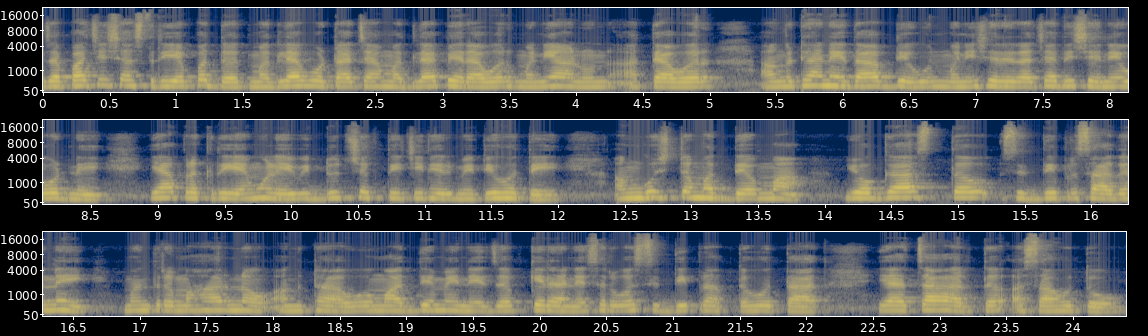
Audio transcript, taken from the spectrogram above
जपाची शास्त्रीय पद्धत मधल्या बोटाच्या मधल्या पेरावर मणी आणून त्यावर अंगठ्याने दाब देऊन मणी शरीराच्या दिशेने ओढणे. या प्रक्रियेमुळे विद्युत शक्तीची निर्मिती होते. अंगुष्ट मध्यमा योगास्तव सिद्धिप्रसादने मंत्र महार्णव अंगठा व माध्यमेने जप केल्याने सर्व सिद्धी प्राप्त होतात. याचा अर्थ असा होतो.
